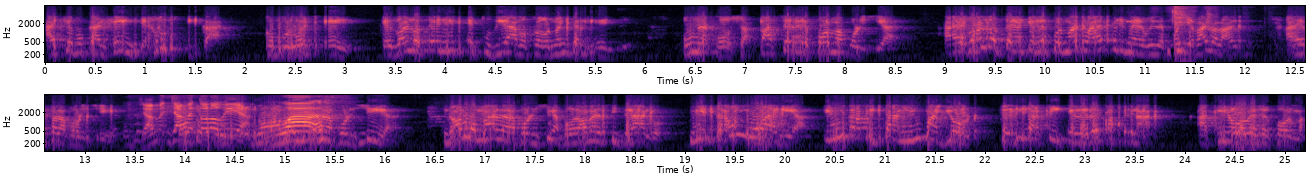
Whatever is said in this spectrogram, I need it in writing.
hay que buscar gente rústica como lo es él. Eduardo Técnico estudiado, pero no inteligente. Una cosa, para hacer reforma policial. A Eduardo Técnico hay que reformarlo a él primero y después llevarlo a la a jefe de la policía. Llame, llame todos los días. No hablo mal de la policía. No hablo mal de la policía, porque déjame decirte algo. Mientras un guardia y un capitán y un mayor te diga a ti que le dé para cenar, aquí no va a haber reforma.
